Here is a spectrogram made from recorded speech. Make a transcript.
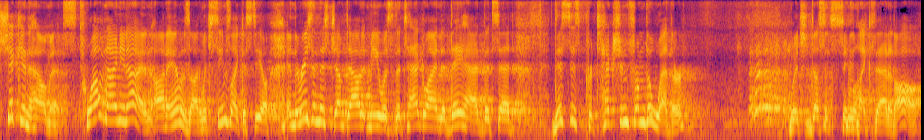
chicken helmets, $12.99 on Amazon, which seems like a steal. And the reason this jumped out at me was the tagline that they had that said, This is protection from the weather. which doesn't seem like that at all.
